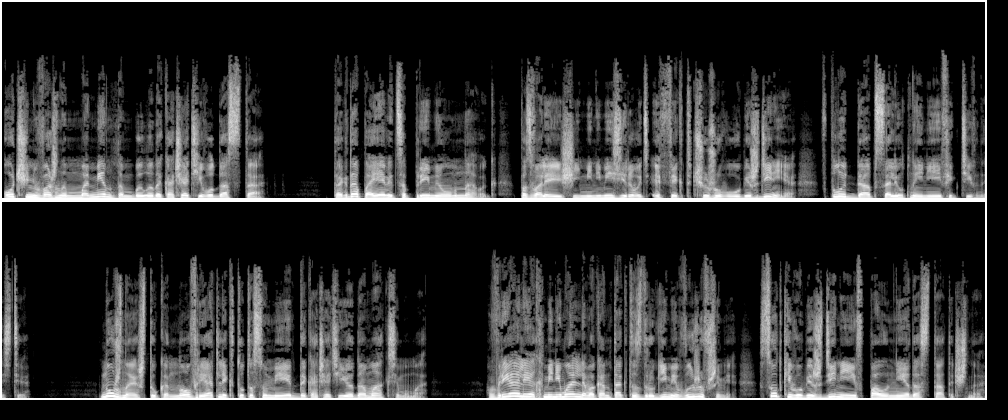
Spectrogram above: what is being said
очень важным моментом было докачать его до 100. Тогда появится премиум навык, позволяющий минимизировать эффект чужого убеждения вплоть до абсолютной неэффективности. Нужная штука, но вряд ли кто-то сумеет докачать ее до максимума. В реалиях минимального контакта с другими выжившими сотки в убеждении вполне достаточно.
